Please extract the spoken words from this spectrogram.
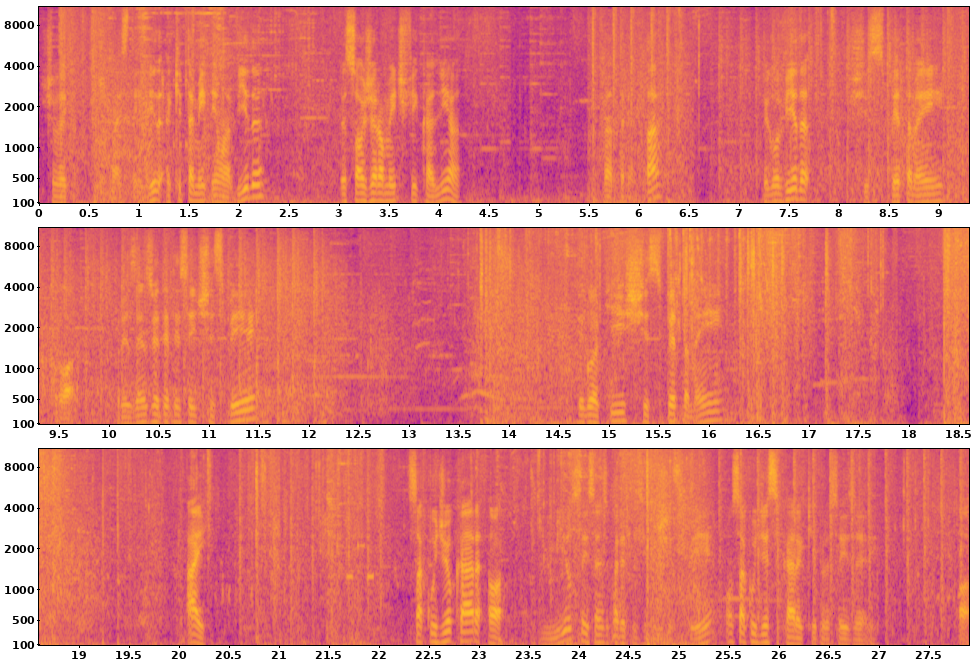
Deixa eu ver o que mais tem vida. Aqui também tem uma vida. O pessoal geralmente fica ali, ó. Pra tretar. Pegou vida. XP também. Ó, 386 de XP. Pegou aqui, XP também. Ai. Sacudiu o cara, ó. 1645 XP. Vamos sacudir esse cara aqui pra vocês verem. Ó.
